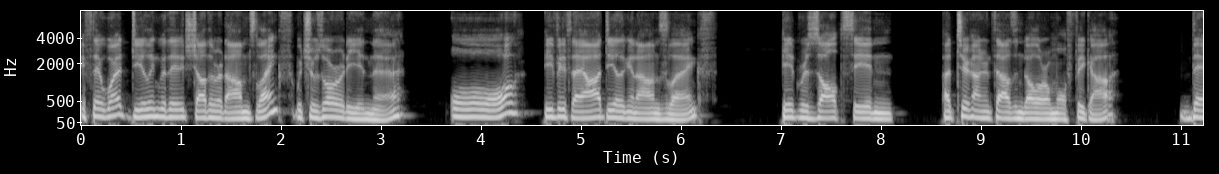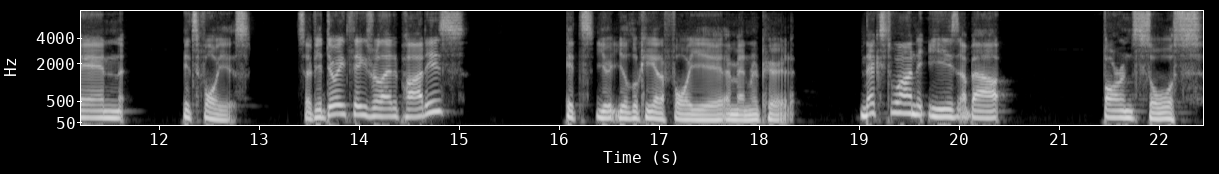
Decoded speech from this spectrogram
if they weren't dealing with each other at arm's length, which was already in there, or even if they are dealing at arm's length, it results in a two hundred thousand dollar or more figure, then it's four years. So if you're doing things related parties, it's you're, you're looking at a four year amendment period. Next one is about foreign source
